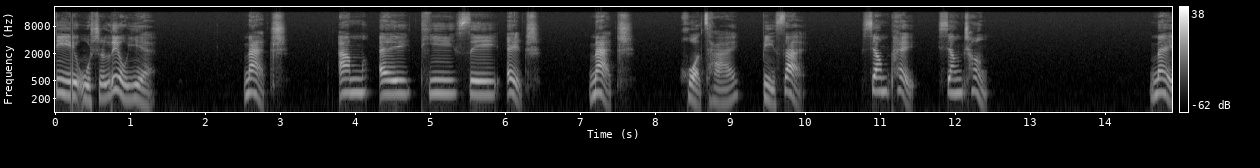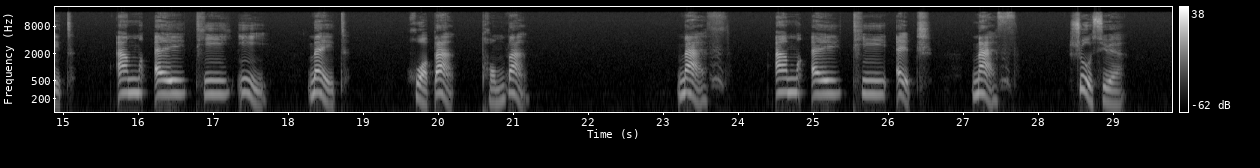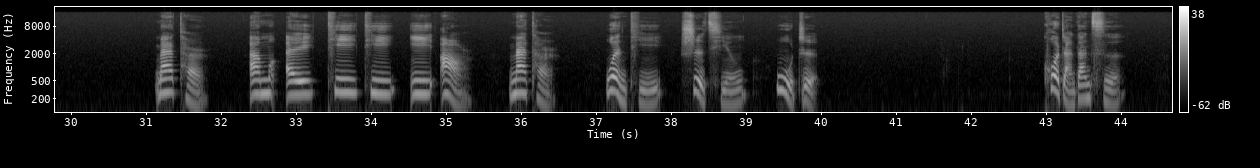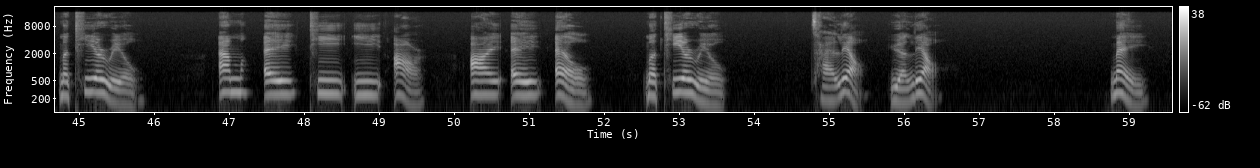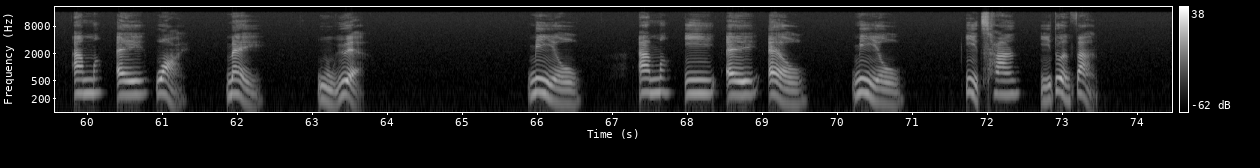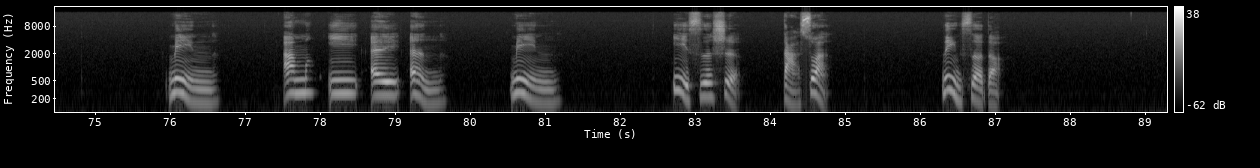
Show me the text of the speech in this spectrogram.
第五十六页。match，m-a-t-c-h，match，火柴，比赛，相配，相称。mate，m-a-t-e，mate，伙伴，同伴。math，m-a-t-h，math，数学。matter，m-a-t-t-e-r，matter，问题、事情、物质。扩展单词，material，m-a-t-e-r-i-a-l，material，材料、原料。may，m。A Y，May，五月。Meal，M E A L，Meal，一餐，一顿饭。Mean，M E A N，Mean，意思是打算，吝啬的。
